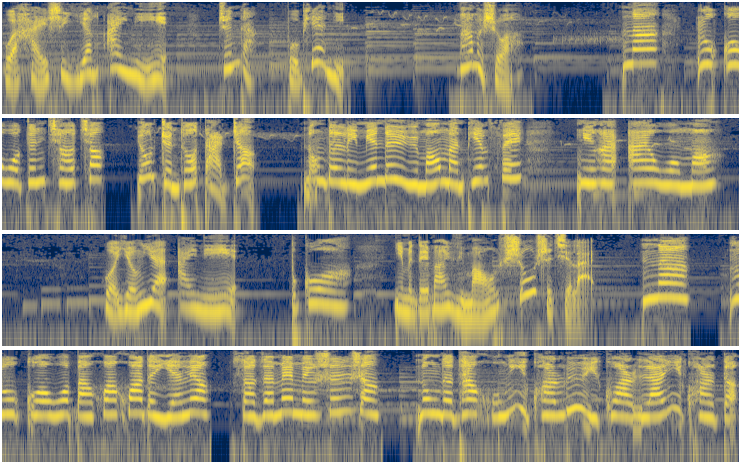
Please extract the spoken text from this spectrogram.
我还是一样爱你，真的不骗你。妈妈说：“那如果我跟乔乔用枕头打仗，弄得里面的羽毛满天飞，你还爱我吗？”我永远爱你，不过你们得把羽毛收拾起来。那如果我把画画的颜料洒在妹妹身上，弄得她红一块、绿一块、蓝一块的。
